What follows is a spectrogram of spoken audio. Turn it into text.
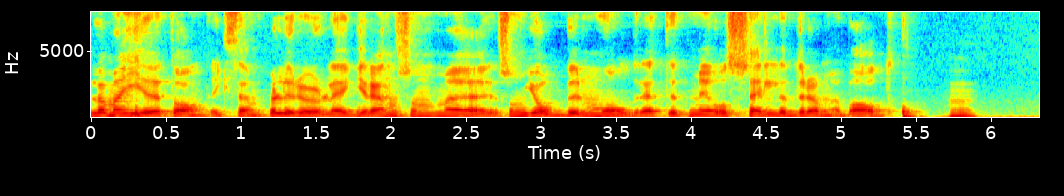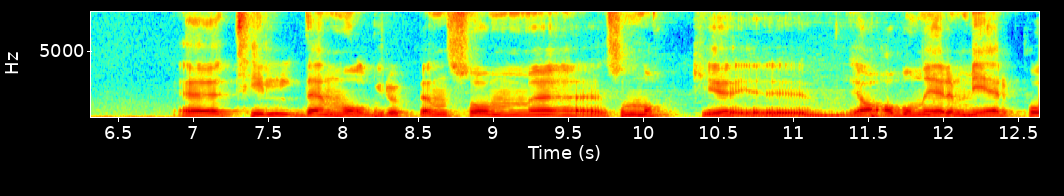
la meg gi et annet eksempel. Rørleggeren som, eh, som jobber målrettet med å selge drømmebad. Mm. Eh, til den målgruppen som, som nok ja, abonnerer mer på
